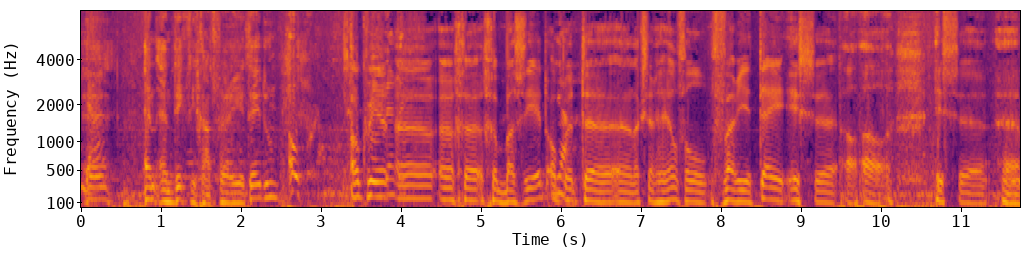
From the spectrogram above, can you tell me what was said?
ja. Eh, en, en Dick die gaat variété doen. Ook. Ook weer eh, eh, ge- gebaseerd op Ja. het, eh, laat ik zeggen, heel veel variété is, al, is eh, eh,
